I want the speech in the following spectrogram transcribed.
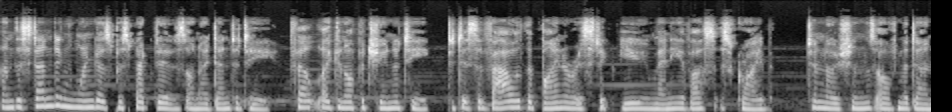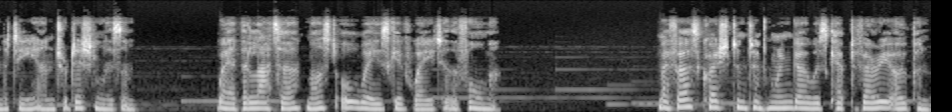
Understanding Cwenga's perspectives on identity felt like an opportunity to disavow the binaristic view many of us ascribe to notions of modernity and traditionalism where the latter must always give way to the former. My first question to Cwenga was kept very open.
